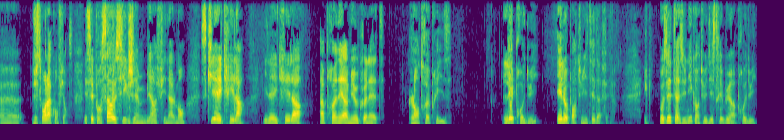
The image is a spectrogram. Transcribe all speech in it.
euh, justement la confiance. Et c'est pour ça aussi que j'aime bien finalement ce qui est écrit là. Il est écrit là, apprenez à mieux connaître l'entreprise, les produits et l'opportunité d'affaires. Aux États-Unis, quand tu distribues un produit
